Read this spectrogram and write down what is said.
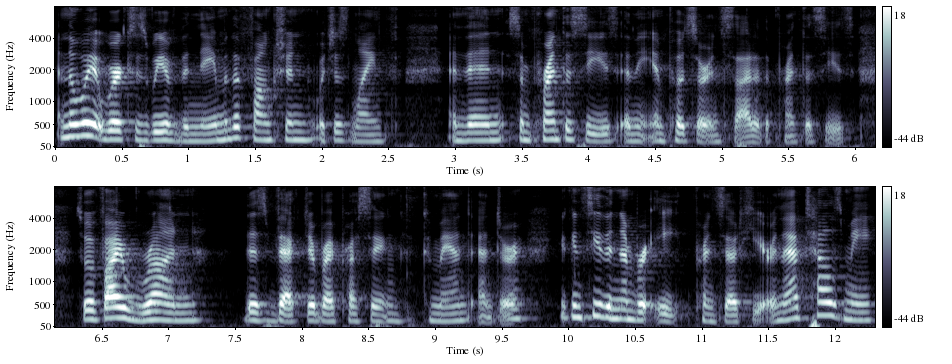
And the way it works is we have the name of the function, which is length, and then some parentheses, and the inputs are inside of the parentheses. So if I run this vector by pressing Command Enter, you can see the number 8 prints out here. And that tells me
